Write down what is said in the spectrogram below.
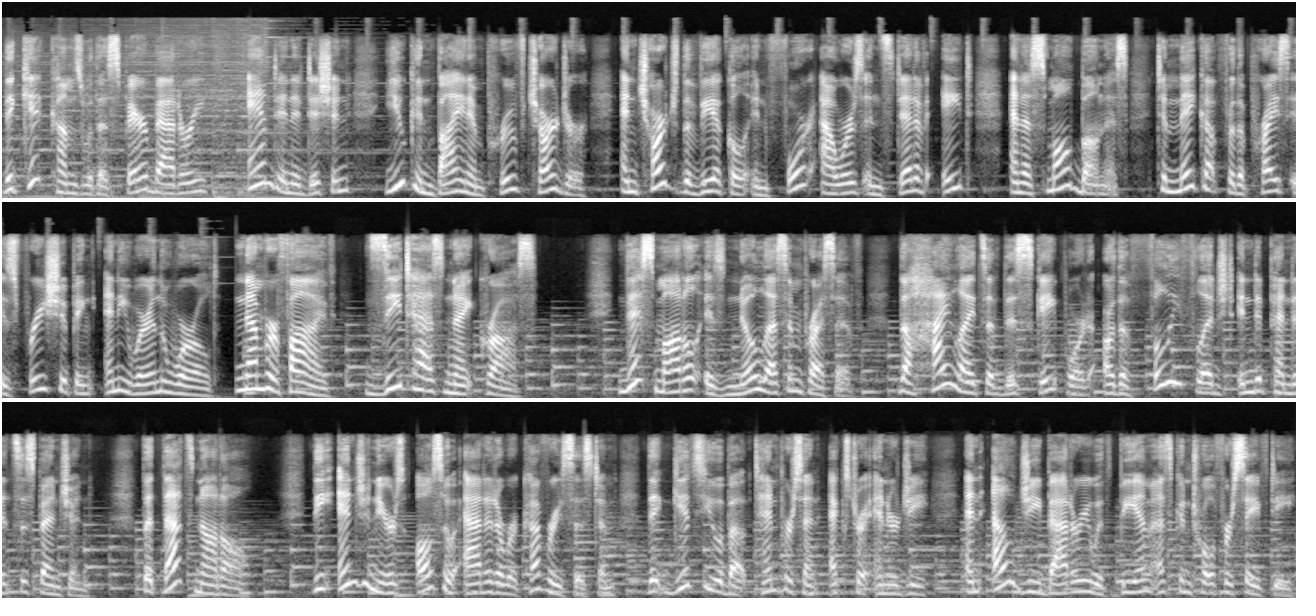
The kit comes with a spare battery, and in addition, you can buy an improved charger and charge the vehicle in 4 hours instead of 8 and a small bonus to make up for the price is free shipping anywhere in the world. Number 5. Zetaz Nightcross this model is no less impressive. The highlights of this skateboard are the fully fledged independent suspension. But that's not all. The engineers also added a recovery system that gives you about 10% extra energy, an LG battery with BMS control for safety,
